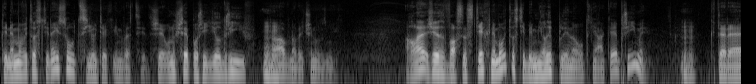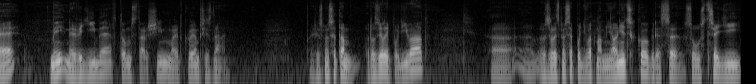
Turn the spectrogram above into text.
ty nemovitosti nejsou cíl těch investic, že on už se je pořídil dřív, mm-hmm. dávno většinu z nich. Ale že vlastně z těch nemovitostí by měly plynout nějaké příjmy, mm-hmm. které my nevidíme v tom starším majetkovém přiznání. Takže jsme se tam rozjeli podívat. Rozjeli jsme se podívat na Mělnicko, kde se soustředí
